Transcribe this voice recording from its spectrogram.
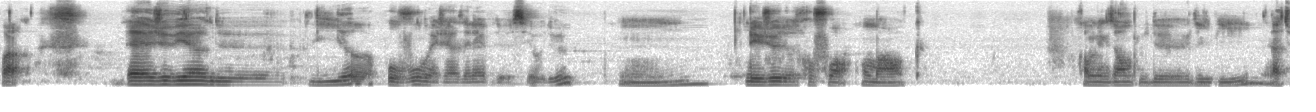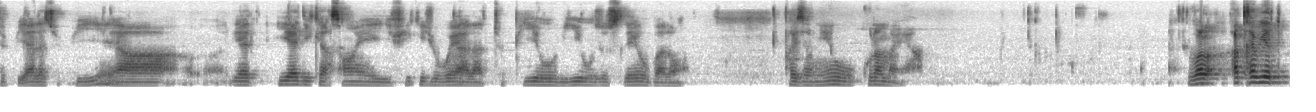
Voilà. je viens de lire pour vous, mes chers élèves de CO2, hmm, les jeux d'autrefois au Maroc comme l'exemple de Libye, la toupie à la toupie. Il y a, des garçons et des filles qui jouaient à la toupie, aux billes, aux osselets, au ballon, prisonniers ou coulamaya. Voilà, à très bientôt.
